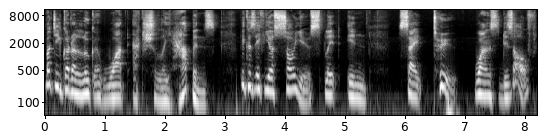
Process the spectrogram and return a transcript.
but you gotta look at what actually happens. Because if your solute split in, say, two once dissolved,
